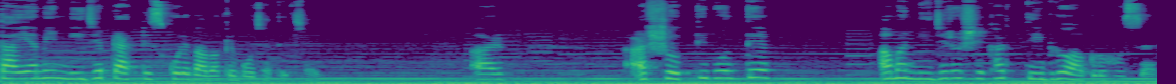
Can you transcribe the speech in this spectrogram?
তাই আমি নিজে প্র্যাকটিস করে বাবাকে বোঝাতে চাই। আর আর সত্যি বলতে আমার নিজেরও শেখার তীব্র আগ্রহ, স্যার।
